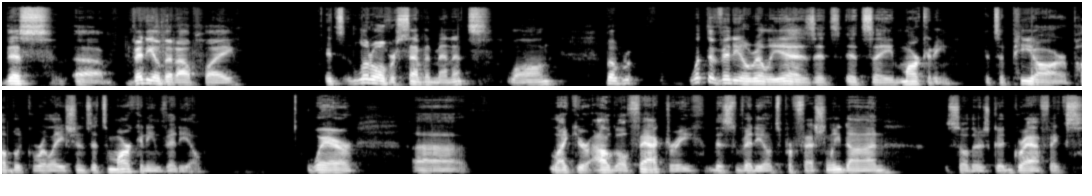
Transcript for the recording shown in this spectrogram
This uh, video that I'll play, it's a little over seven minutes long, but what the video really is, it's it's a marketing it's a PR, public relations, it's a marketing video where, uh, like your Algo Factory, this video it's professionally done, so there's good graphics.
